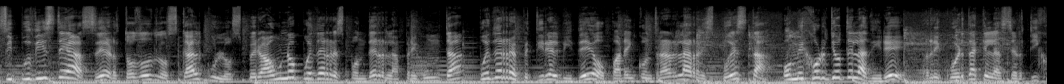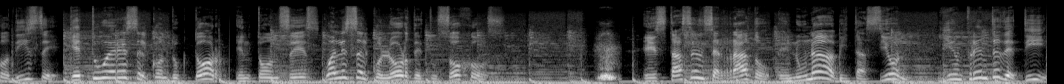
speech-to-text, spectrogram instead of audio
Si pudiste hacer todos los cálculos pero aún no puedes responder la pregunta, puedes repetir el video para encontrar la respuesta, o mejor yo te la diré. Recuerda que el acertijo dice que tú eres el conductor, entonces, ¿cuál es el color de tus ojos? Estás encerrado en una habitación y enfrente de ti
